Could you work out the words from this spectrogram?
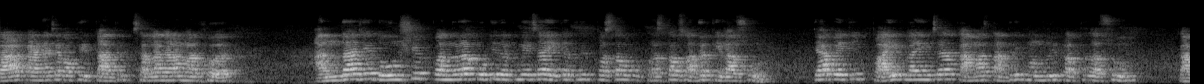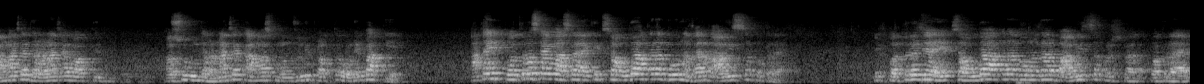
गाळ काढण्याच्या बाबतीत तांत्रिक सल्लागारामार्फत अंदाजे दोनशे पंधरा कोटी रकमेचा एकत्रित प्रस्ताव प्रस्ताव सादर केला असून त्यापैकी पाईपलाईनच्या कामास तांत्रिक मंजुरी प्राप्त असून कामाच्या धरणाच्या बाबतीत असून धरणाच्या कामास मंजुरी प्राप्त होणे बाकी आहे. आता हे पत्र साहेब असं आहे की चौदा अकरा दोन हजार बावीसचं पत्र आहे. हे पत्र जे आहे चौदा अकरा दोन हजार बावीसचं प्रश्न पत्र आहे.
